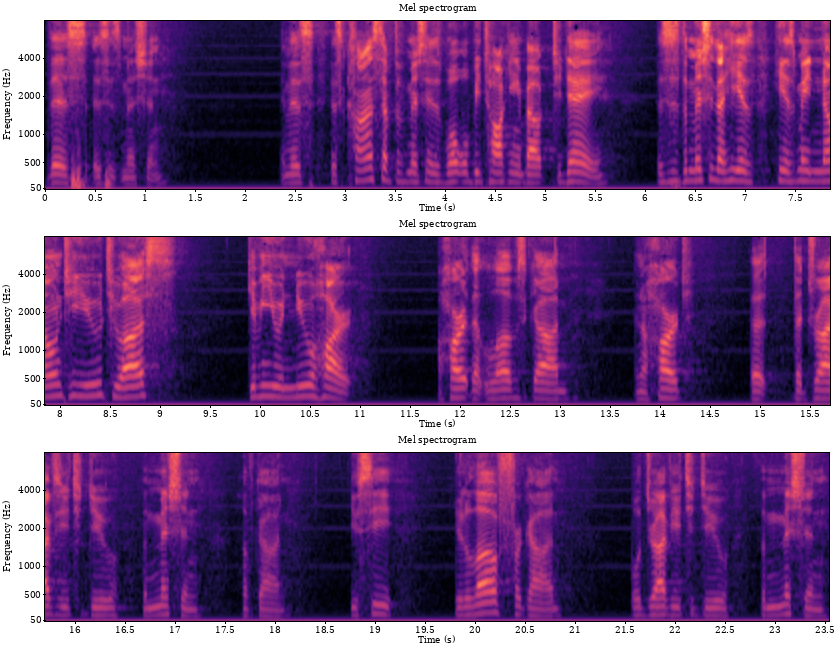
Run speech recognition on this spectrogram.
This is his mission. And this, this concept of mission is what we'll be talking about today. This is the mission that he has, he has made known to you, to us, giving you a new heart, a heart that loves God, and a heart that, that drives you to do the mission of God. You see, your love for God will drive you to do the mission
